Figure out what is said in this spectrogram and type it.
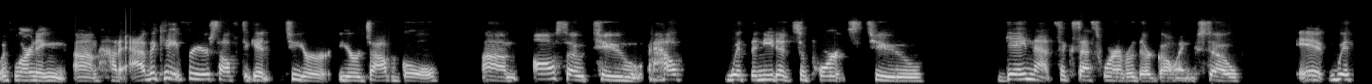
with learning um, how to advocate for yourself to get to your, your job goal. Um, also to help with the needed supports to gain that success wherever they're going. So it, with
